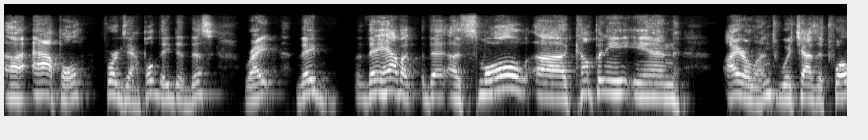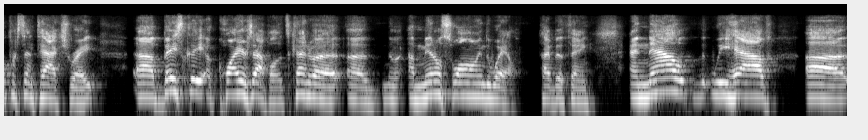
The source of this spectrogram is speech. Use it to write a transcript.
uh, Apple, for example, they did this, right? They they have a, a small uh, company in Ireland which has a 12% tax rate. Uh, basically acquires Apple. It's kind of a, a, a minnow swallowing the whale type of thing. And now we have uh,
